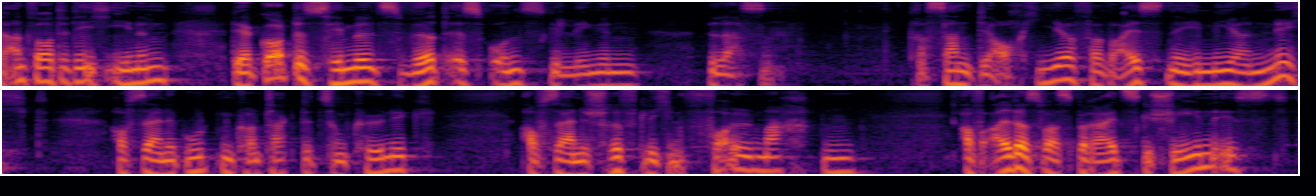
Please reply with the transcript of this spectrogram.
Da antwortete ich ihnen, der Gott des Himmels wird es uns gelingen lassen. Interessant, ja auch hier verweist Nehemia nicht auf seine guten Kontakte zum König, auf seine schriftlichen Vollmachten, auf all das, was bereits geschehen ist,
